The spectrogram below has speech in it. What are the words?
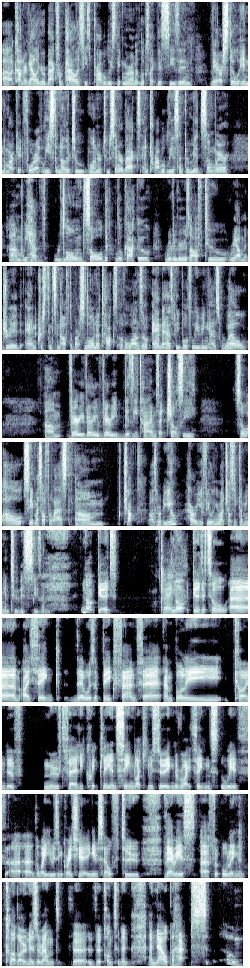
uh, Conor Gallagher back from Palace. He's probably sticking around, it looks like, this season. They are still in the market for at least another two, one or two center backs and probably a center mid somewhere. Um, we have loaned, sold Lukaku. Rudiger's off to Real Madrid and Christensen off to Barcelona. Talks of Alonso and Azpi both leaving as well. Um, very, very, very busy times at Chelsea. So I'll save myself for last. Um, Chuck, I'll throw to you. How are you feeling about Chelsea coming into this season? Not good. Okay. Not good at all. Um, I think there was a big fanfare, and Boehly kind of moved fairly quickly and seemed like he was doing the right things with uh, the way he was ingratiating himself to various uh, footballing club owners around the the continent, and now perhaps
